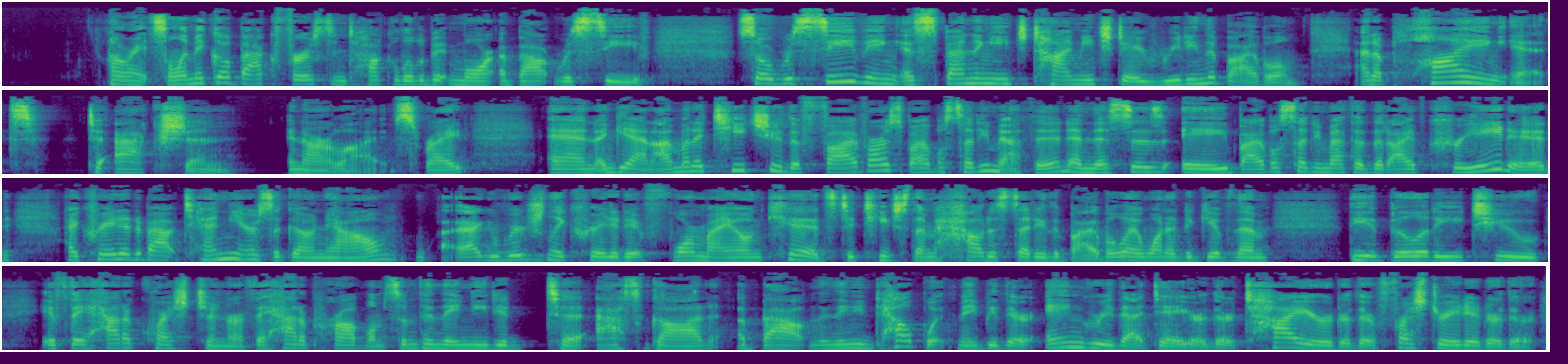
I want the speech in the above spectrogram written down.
All right, so let me go back first and talk a little bit more about receive. So receiving is spending each time each day reading the Bible and applying it to action in our lives, right? And again, I'm going to teach you the five R's Bible study method. And this is a Bible study method that I've created. I created about 10 years ago now. I originally created it for my own kids to teach them how to study the Bible. I wanted to give them the ability to, if they had a question or if they had a problem, something they needed to ask God about and they need help with, maybe they're angry that day or they're tired or they're frustrated or they're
